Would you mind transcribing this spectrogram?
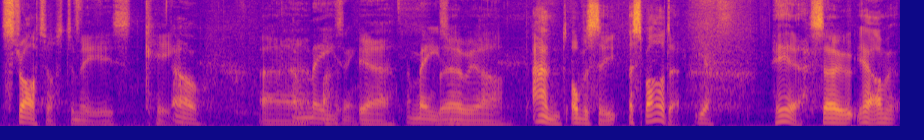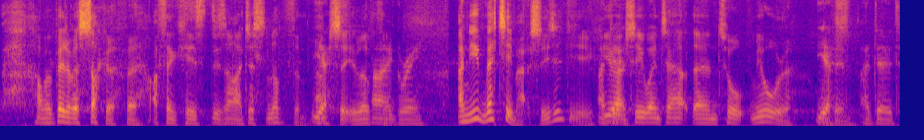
Stratos to me is king. Oh, Uh, amazing. Yeah. Amazing. There we are. And obviously, Espada yes. Here. So yeah, I'm I'm a bit of a sucker for I think his design. I just love them. Yes, Absolutely love I them. agree. And you met him actually, didn't you? I you did. actually went out there and talked Miura with Yes. I did.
